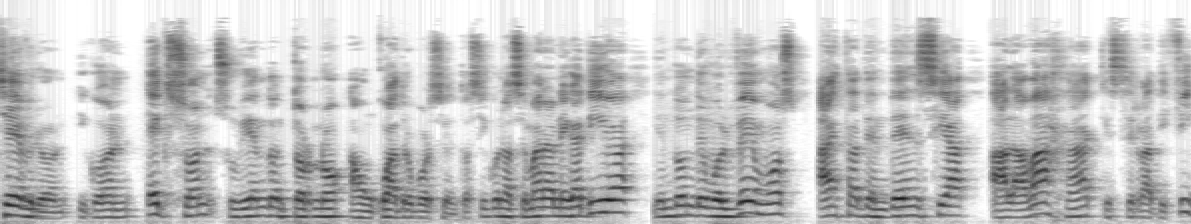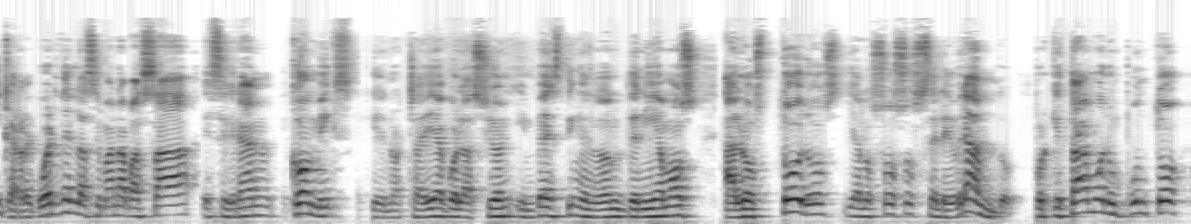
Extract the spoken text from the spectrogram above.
Chevron y con Exxon subiendo en torno a un 4%. Así que una semana negativa en donde volvemos a esta tendencia a la baja que se ratifica. Recuerden la semana pasada ese gran cómics que nos traía colación Investing en donde teníamos a los toros y a los osos celebrando porque estábamos en un punto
